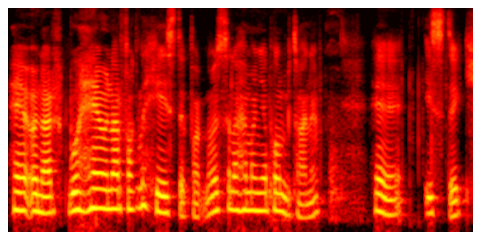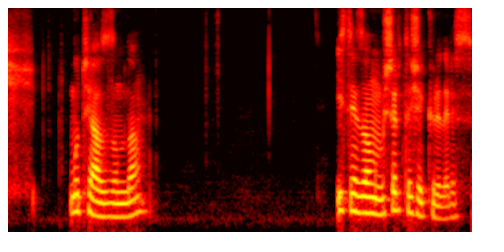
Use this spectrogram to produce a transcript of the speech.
H öner. Bu H öner farklı. H istek farklı. Mesela hemen yapalım bir tane. H istek mut yazdığımda isteğiniz alınmıştır. Teşekkür ederiz.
